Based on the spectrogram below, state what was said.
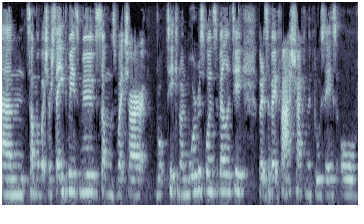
um, some of which are sideways moves, some of which are taking on more responsibility, but it's about fast tracking the process of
